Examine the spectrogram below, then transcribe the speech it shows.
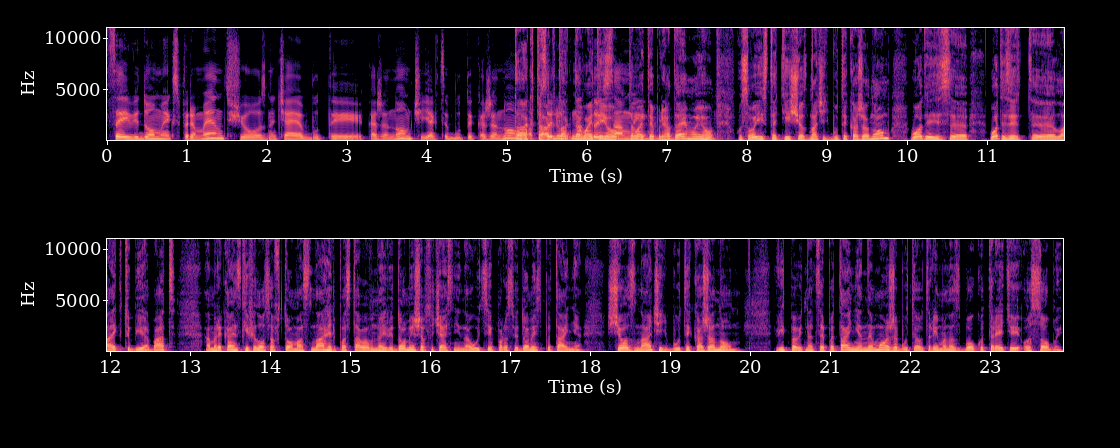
цей відомий експеримент, що означає бути кажаном, чи як це бути кажаном. Так, так, Абсолютно так. Давайте той його самий. давайте пригадаємо його у своїй статті, що значить бути кажаном. What is, е, what is it е, like to be a bat? Американський філософ Томас Нагель поставив найвідоміше в сучасній науці про свідомість питання: що значить бути кажаном? Відповідь на це питання не може бути отримана з боку третьої особи.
